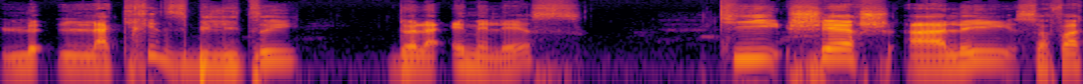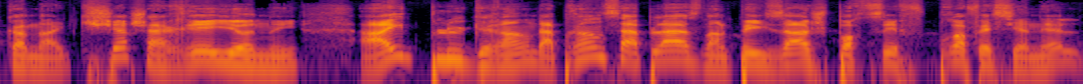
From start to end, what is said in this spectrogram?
la crédibilité de la MLS qui cherche à aller se faire connaître, qui cherche à rayonner, à être plus grande, à prendre sa place dans le paysage sportif professionnel.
